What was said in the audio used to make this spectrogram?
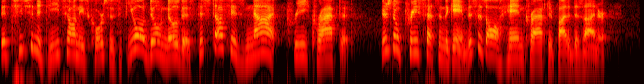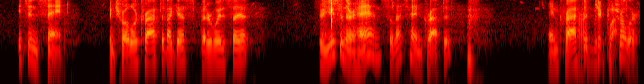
the attention to detail on these courses. If you all don't know this, this stuff is not pre-crafted. There's no presets in the game. This is all handcrafted by the designer. It's insane. Controller crafted, I guess. Better way to say it. They're using their hands, so that's handcrafted. handcrafted right, with the kick left. controller.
